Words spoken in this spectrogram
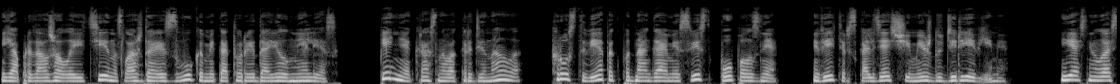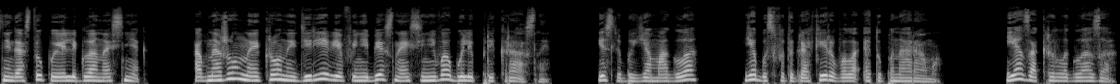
Я продолжала идти, наслаждаясь звуками, которые дарил мне лес. Пение красного кардинала, хруст веток под ногами, свист поползня, ветер, скользящий между деревьями. Я сняла снегоступы и легла на снег. Обнаженные кроны деревьев и небесная синева были прекрасны. Если бы я могла, я бы сфотографировала эту панораму. Я закрыла глаза.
